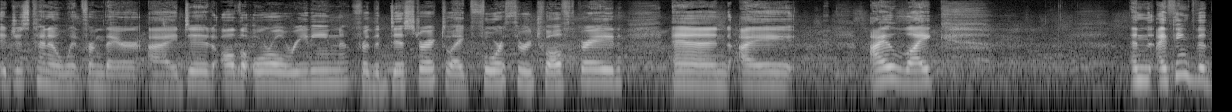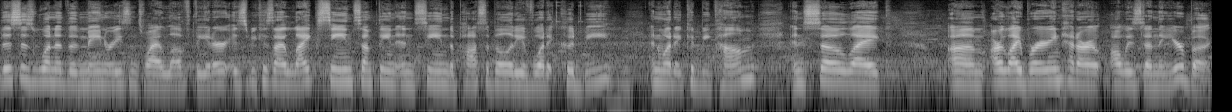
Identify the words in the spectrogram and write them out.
it just kind of went from there. I did all the oral reading for the district, like fourth through 12th grade. And I, I like and I think that this is one of the main reasons why I love theater is because I like seeing something and seeing the possibility of what it could be mm-hmm. and what it could become. And so, like, um, our librarian had our, always done the yearbook,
